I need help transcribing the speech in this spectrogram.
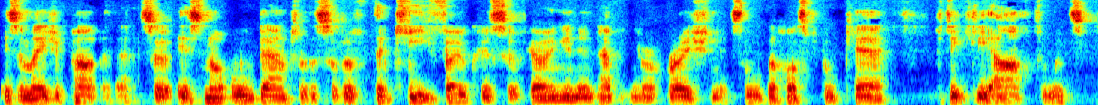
is a major part of that. So it's not all down to the sort of the key focus of going in and having your operation. It's all the hospital care, particularly afterwards,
